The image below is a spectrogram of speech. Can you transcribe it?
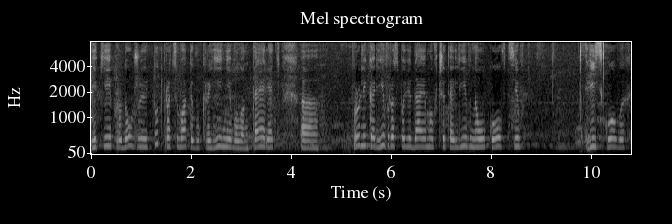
які продовжують тут працювати в Україні, волонтерять. Е, Про лікарів розповідаємо, вчителів, науковців, військових.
